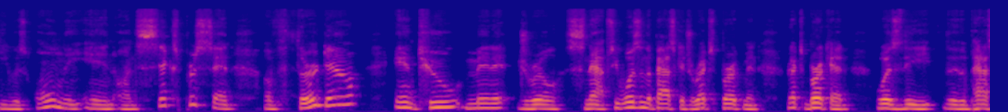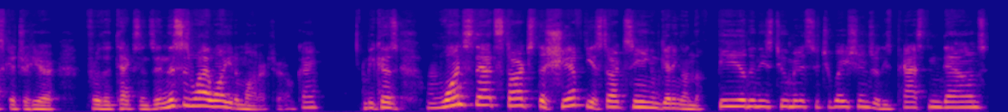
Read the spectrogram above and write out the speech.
he was only in on 6% of third down and two minute drill snaps. He wasn't the pass catcher. Rex Berkman, Rex Burkhead was the, the, the pass catcher here for the Texans. And this is why I want you to monitor, okay? Because once that starts to shift, you start seeing him getting on the field in these two minute situations or these passing downs.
